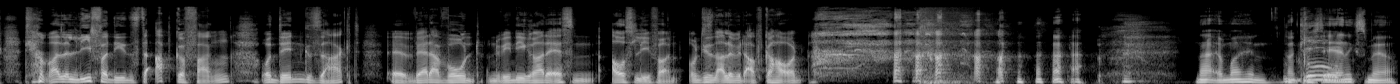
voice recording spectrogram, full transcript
die haben alle Lieferdienste abgefangen und denen gesagt, äh, wer da wohnt und wen die gerade Essen ausliefern und die sind alle wieder abgehauen. Na, immerhin. Dann kriegt Boom. er ja nichts mehr.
